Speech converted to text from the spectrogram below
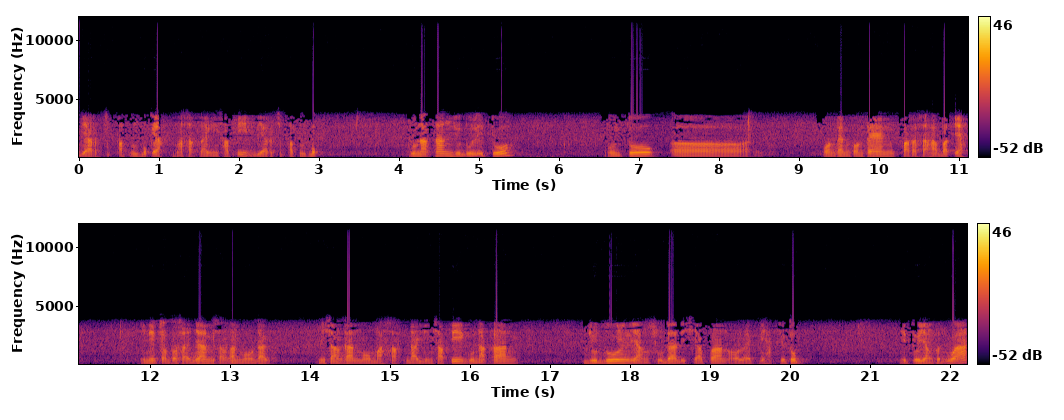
biar cepat empuk ya, masak daging sapi biar cepat empuk. Gunakan judul itu untuk eh, konten-konten para sahabat ya ini contoh saja, misalkan mau dag misalkan mau masak daging sapi, gunakan judul yang sudah disiapkan oleh pihak YouTube. Itu yang kedua.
